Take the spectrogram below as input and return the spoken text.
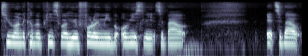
two undercover police were who were following me but obviously it's about it's about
